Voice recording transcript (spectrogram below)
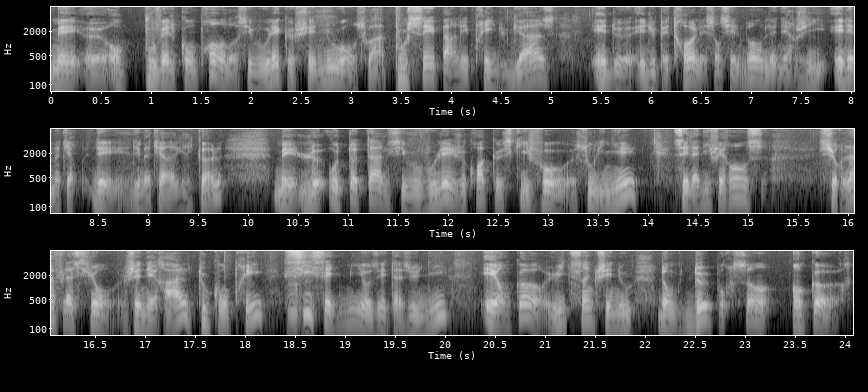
mais euh, on pouvait le comprendre, si vous voulez, que chez nous, on soit poussé par les prix du gaz et, de, et du pétrole, essentiellement de l'énergie et des matières, des, des matières agricoles. Mais le, au total, si vous voulez, je crois que ce qu'il faut souligner, c'est la différence sur l'inflation générale, tout compris, 6,5 aux États-Unis et encore 8,5 chez nous. Donc 2% encore.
